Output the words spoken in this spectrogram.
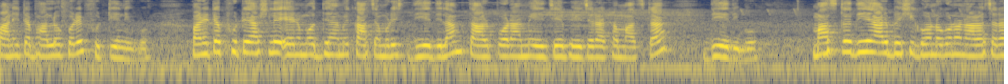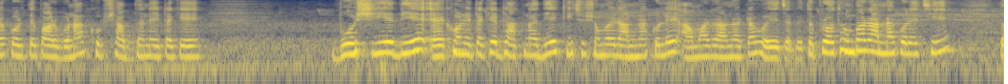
পানিটা ভালো করে ফুটিয়ে নিব। পানিটা ফুটে আসলে এর মধ্যে আমি কাঁচামরিচ দিয়ে দিলাম। তারপর আমি এই যে ভেজে রাখা মাছটা দিয়ে দিব। মাছটা দিয়ে আর বেশি ঘন ঘন নাড়াচাড়া করতে পারব না। খুব সাবধানে এটাকে বসিয়ে দিয়ে এখন এটাকে ঢাকনা দিয়ে কিছু সময় রান্না করলে আমার রান্নাটা হয়ে যাবে। তো প্রথমবার রান্না করেছি। তো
